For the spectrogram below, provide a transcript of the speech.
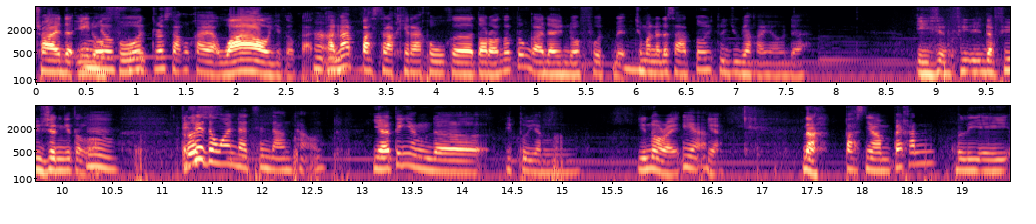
try the Indo, Indo food, food. terus aku kayak wow gitu kan. Karena pas terakhir aku ke Toronto tuh nggak ada Indo food. Hmm. cuman ada satu itu juga kayak udah Asian the fusion gitu loh. Hmm. Terus Is it the one that's in downtown? ya I think yang the itu yang you know right? Iya. Yeah. Nah, pas nyampe kan beli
